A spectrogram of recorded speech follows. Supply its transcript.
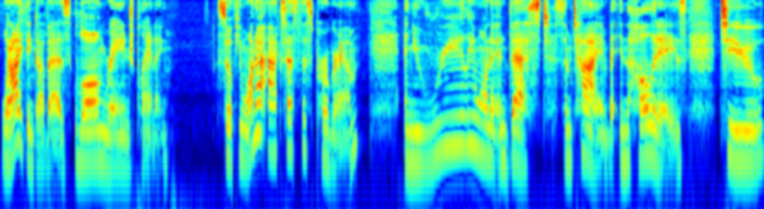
what I think of as long range planning. So, if you want to access this program and you really want to invest some time in the holidays to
